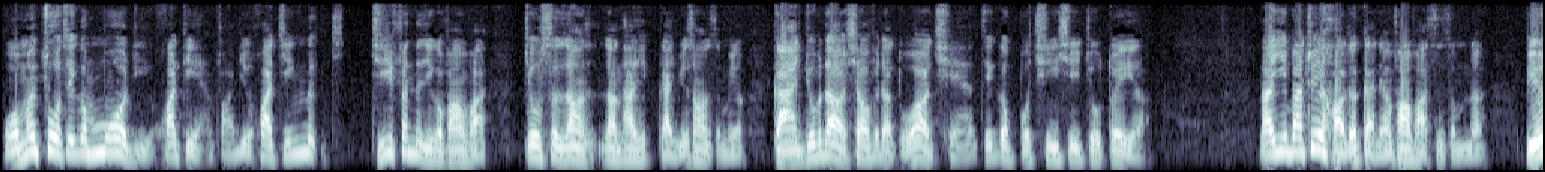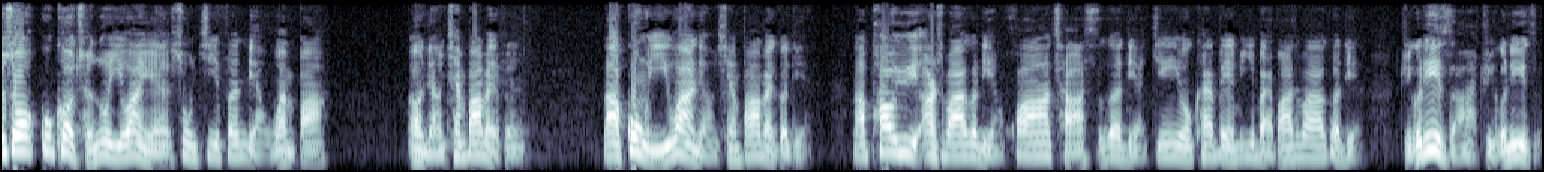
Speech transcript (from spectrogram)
我们做这个目的画点法，就是画金的积分的一个方法，就是让让他感觉上什么样，感觉不到消费了多少钱，这个不清晰就对了。那一般最好的改良方法是什么呢？比如说顾客存入一万元，送积分两万八，哦两千八百分，那共一万两千八百个点，那泡浴二十八个点，花茶十个点，精油开背一百八十八个点。举个例子啊，举个例子，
